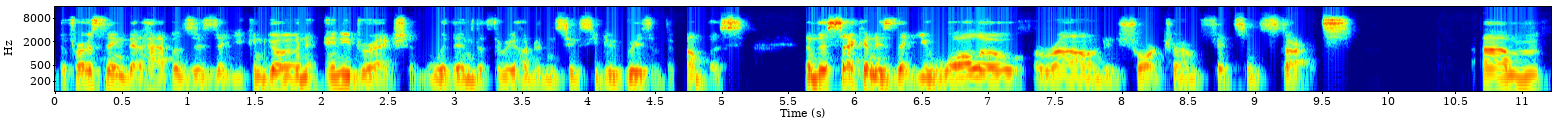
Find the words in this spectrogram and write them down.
The first thing that happens is that you can go in any direction within the 360 degrees of the compass. And the second is that you wallow around in short term fits and starts. Um,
